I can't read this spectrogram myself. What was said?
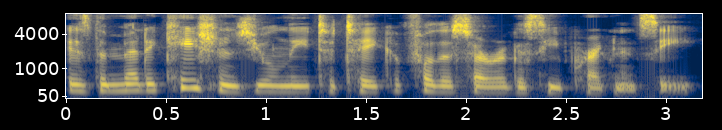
is the medications you'll need to take for the surrogacy pregnancy.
